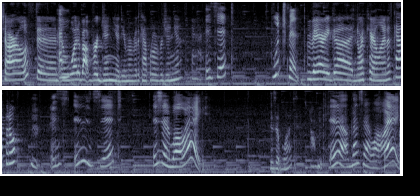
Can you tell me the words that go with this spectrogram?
Charleston. And Um, what about Virginia? Do you remember the capital of Virginia? Is it Richmond? Very good. North Carolina's capital? Hmm. Is is it? Is it Raleigh? Is it what? Um, yeah, that's it Raleigh.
